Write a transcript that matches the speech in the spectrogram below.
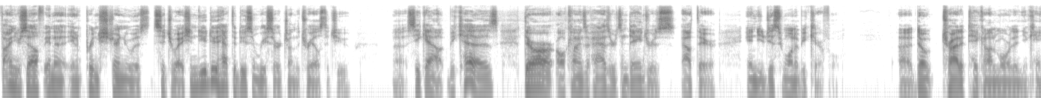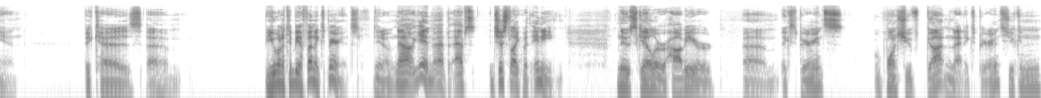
find yourself in a in a pretty strenuous situation. You do have to do some research on the trails that you uh, seek out because there are all kinds of hazards and dangers out there, and you just want to be careful. Uh, don't try to take on more than you can because um, you want it to be a fun experience. You know. Now again, apps, just like with any new skill or hobby or um, experience, once you've gotten that experience, you can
